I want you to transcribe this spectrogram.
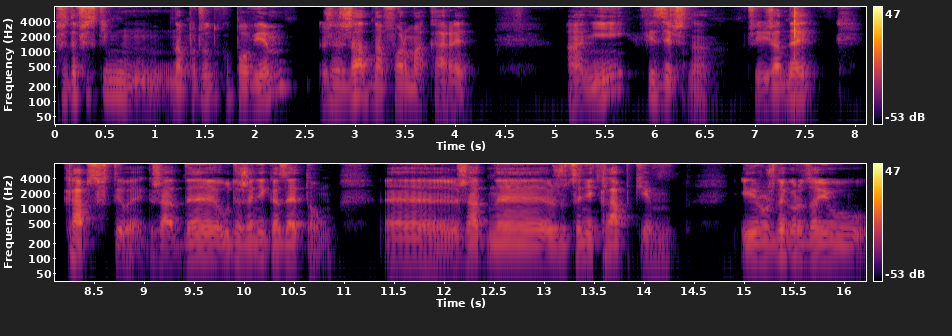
Przede wszystkim na początku powiem, że żadna forma kary, ani fizyczna, czyli żadne klaps w tyłek, żadne uderzenie gazetą, e, żadne rzucenie klapkiem i różnego rodzaju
